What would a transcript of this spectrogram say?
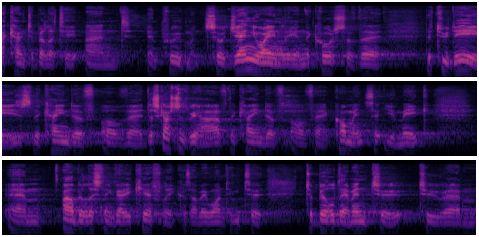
accountability and improvement. So genuinely, in the course of the, the two days, the kind of, of uh, discussions we have, the kind of, of uh, comments that you make, um, I'll be listening very carefully because I'll be wanting to, to build them into to, um,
